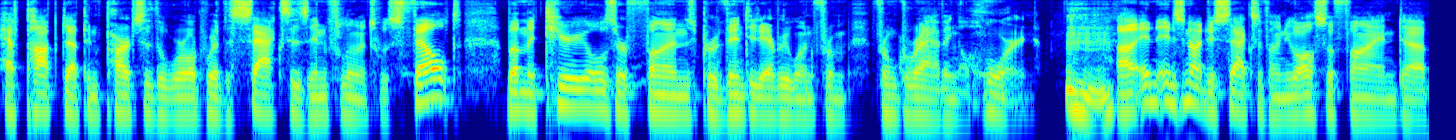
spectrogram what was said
have popped up in parts of the world where the sax's influence was felt, but materials or funds prevented everyone from from grabbing a horn. Mm-hmm. Uh, and, and, it's not just saxophone. You also find, uh,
